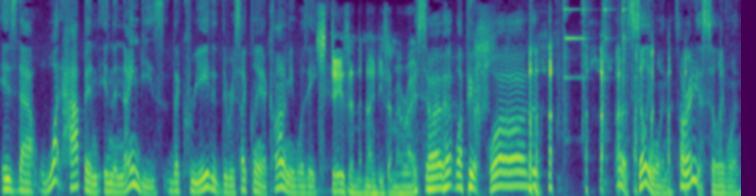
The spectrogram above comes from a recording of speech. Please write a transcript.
is that what happened in the '90s that created the recycling economy was a Stays in the '90s. Am I right? so uh, up here. The, oh, a silly one. It's already a silly one.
